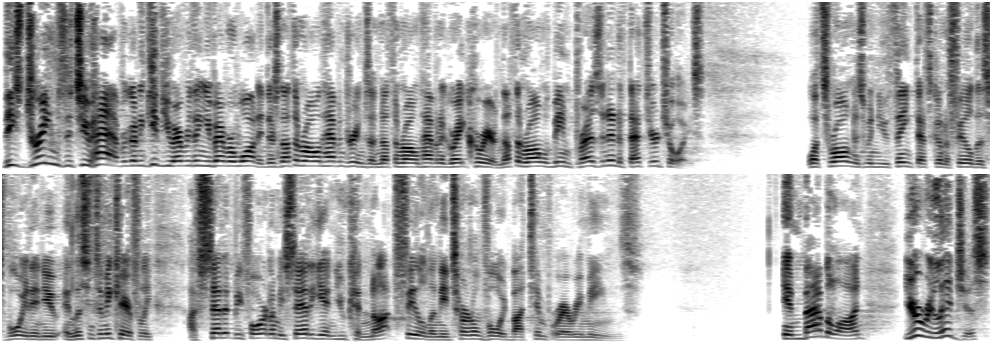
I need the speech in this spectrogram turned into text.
these dreams that you have are going to give you everything you've ever wanted. There's nothing wrong with having dreams. There's nothing wrong with having a great career. Nothing wrong with being president if that's your choice. What's wrong is when you think that's going to fill this void in you. And listen to me carefully. I've said it before. Let me say it again. You cannot fill an eternal void by temporary means. In Babylon, you're religious,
